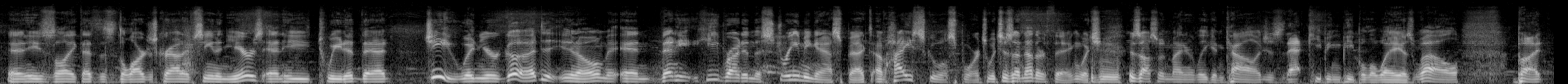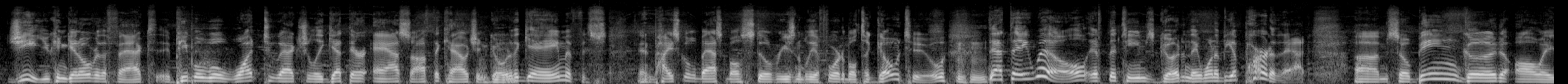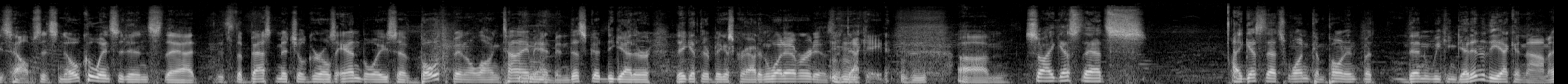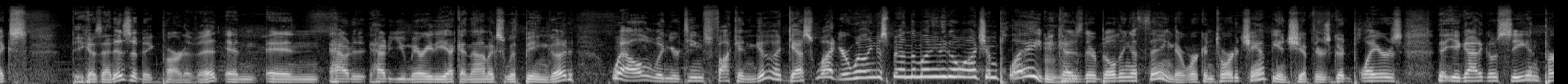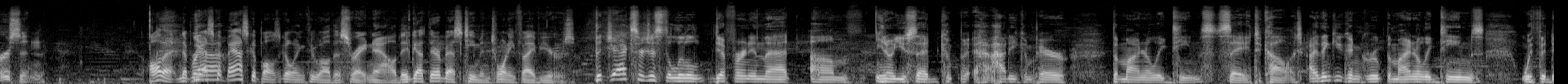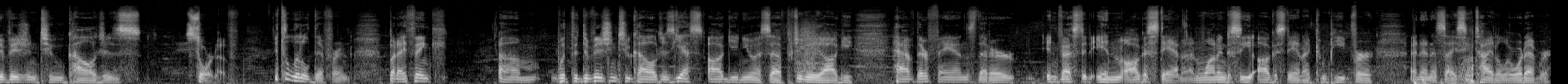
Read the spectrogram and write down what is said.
and he's like, this is the largest crowd I've seen in years." And he tweeted that. Gee, when you're good, you know, and then he, he brought in the streaming aspect of high school sports, which is another thing, which mm-hmm. is also in minor league and college. Is that keeping people away as well? But gee, you can get over the fact people will want to actually get their ass off the couch and go to mm-hmm. the game if it's and high school basketball is still reasonably affordable to go to. Mm-hmm. That they will if the team's good and they want to be a part of that. Um, so being good always helps. It's no coincidence that it's the best Mitchell girls and boys have both been a long time mm-hmm. and been this good together. They get their biggest crowd in whatever it is, a mm-hmm. decade. Mm-hmm. Um, so I guess that's I guess that's one component, but then we can get into the economics because that is a big part of it. And and how do how do you marry the economics with being good? Well, when your team's fucking good, guess what? You're willing to spend the money to go watch them play because they're building a thing. They're working toward a championship. There's good players that you got to go see in person. All that Nebraska Yeah. basketball is going through all this right now. They've got their best team in 25 years. The Jacks are just a little different in that, um, you know, you said com- how do you compare the minor league teams, say, to college? I think you can group the minor league teams with the Division two colleges, sort of. It's a little different, but I think um, with the Division two colleges, yes, Augie and USF, particularly Augie, have their fans that are invested in Augustana and wanting to see Augustana compete for an NSIC title or whatever.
